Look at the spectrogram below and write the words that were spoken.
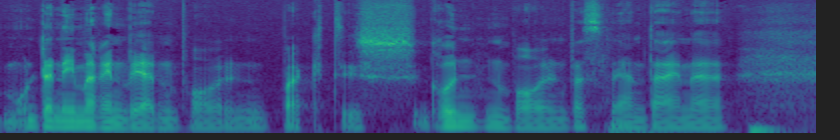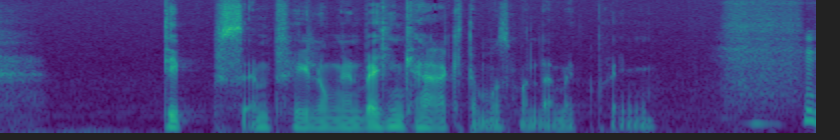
Unternehmerin werden wollen, praktisch gründen wollen? Was wären deine Tipps, Empfehlungen? Welchen Charakter muss man da mitbringen?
